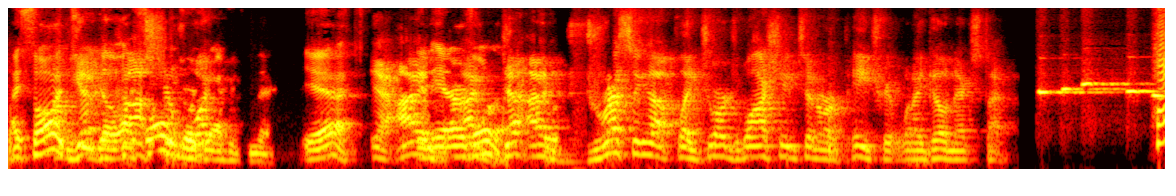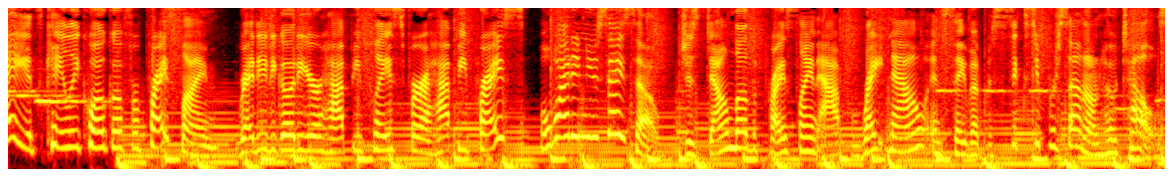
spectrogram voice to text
I saw it. I saw George what, Washington there. Yeah. Yeah. I, I'm, I'm dressing up like George Washington or a Patriot when I go next time. Hey, it's Kaley Cuoco for Priceline. Ready to go to your happy place for a happy price? Well, why didn't you say so? Just download the Priceline app right now and save up to 60% on hotels.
